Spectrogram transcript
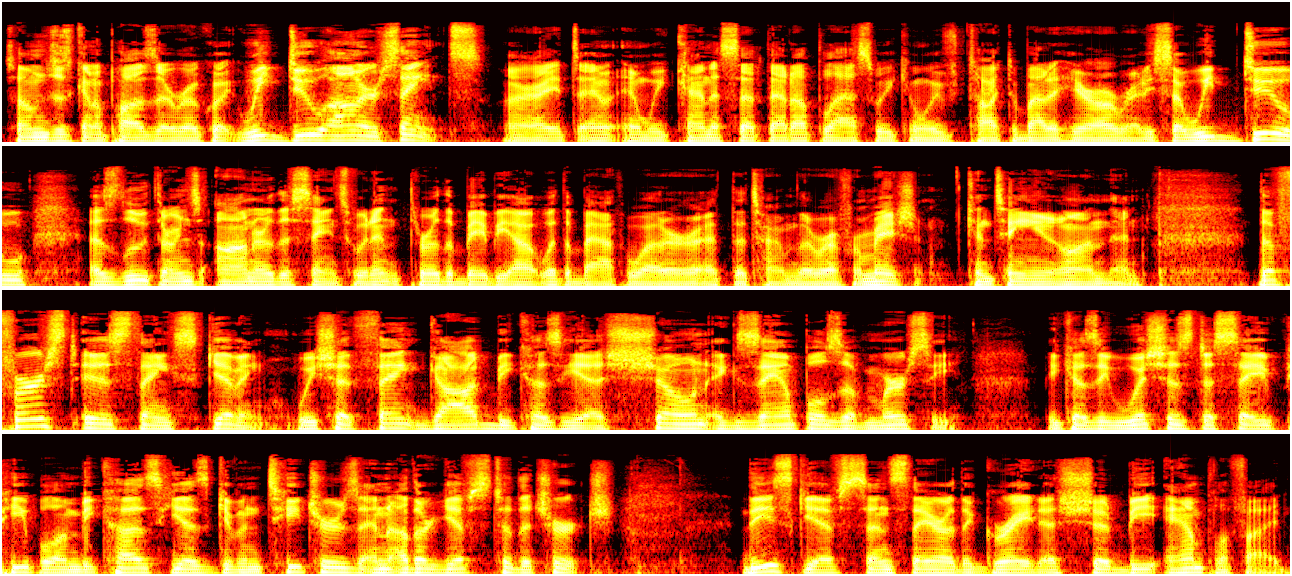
So I'm just going to pause there real quick. We do honor saints, all right? And, and, we kind of set that up last week and we've talked about it here already. So we do, as Lutherans, honor the saints. We didn't throw the baby out with the bathwater at the time of the Reformation. Continuing on then. The first is thanksgiving. We should thank God because he has shown examples of mercy, because he wishes to save people, and because he has given teachers and other gifts to the church. These gifts, since they are the greatest, should be amplified.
